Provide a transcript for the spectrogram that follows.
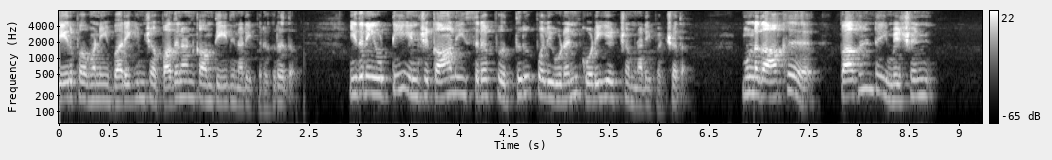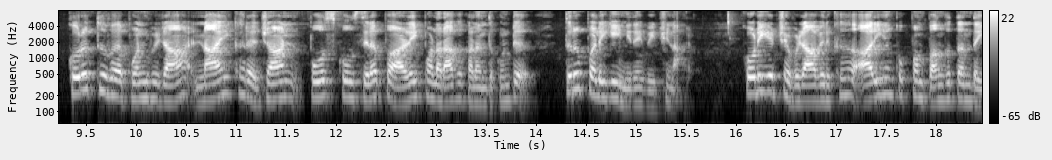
தேர்பவனி வருகின்ற பதினான்காம் தேதி நடைபெறுகிறது. இதனையொட்டி இன்று காலை சிறப்பு திருப்பலியுடன் கொடியேற்றம் நடைபெற்றது. முன்னதாக பகண்டை மிஷன் குருத்துவ பொன்விழா நாயக்கர ஜான் போஸ்கோ சிறப்பு அழைப்பாளராக கலந்து கொண்டு திருப்பலியை நிறைவேற்றினார். கொடியேற்ற விழாவிற்கு அரியங்குப்பம் பங்கு தந்தை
